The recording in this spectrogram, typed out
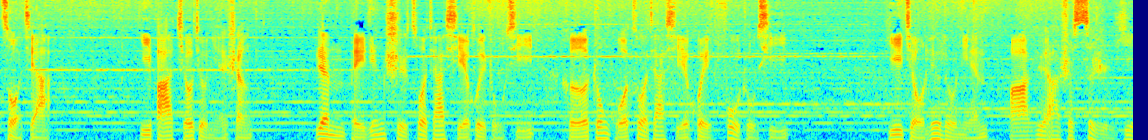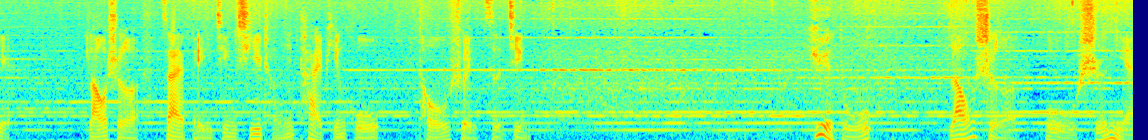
作家，一八九九年生。任北京市作家协会主席和中国作家协会副主席。一九六六年八月二十四日夜，老舍在北京西城太平湖投水自尽。阅读老舍五十年。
